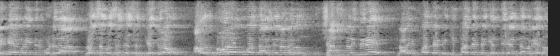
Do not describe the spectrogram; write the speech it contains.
ಎನ್ ಎ ಮೈತ್ರಿಕೂಟದ ಲೋಕಸಭಾ ಸದಸ್ಯರು ಗೆದ್ದರು ಅವರು ನೂರ ಮೂವತ್ತಾರು ಜನ ನಾವು ಶಾಸಕರಿದ್ದೀರಿ. ನಾವು ಇಪ್ಪತ್ತೆಂಟಕ್ಕೆ ಇಪ್ಪತ್ತೆಂಟು ಗೆದ್ದಿರಿ ಅಂತ ಏನು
